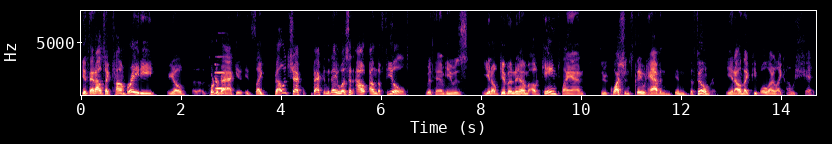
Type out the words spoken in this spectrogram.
get that out. It's like Tom Brady, you know, uh, quarterback. It's like Belichick back in the day wasn't out on the field with him. He was, you know, giving him a game plan through questions they would have in, in the film room, you know, like people are like, oh shit,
